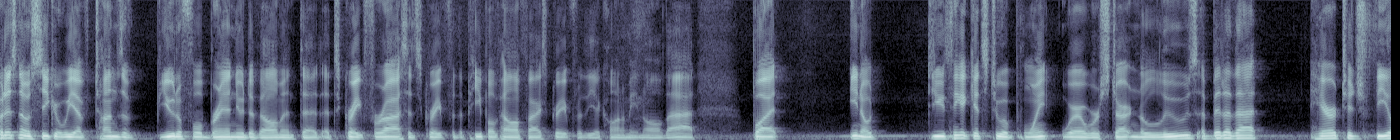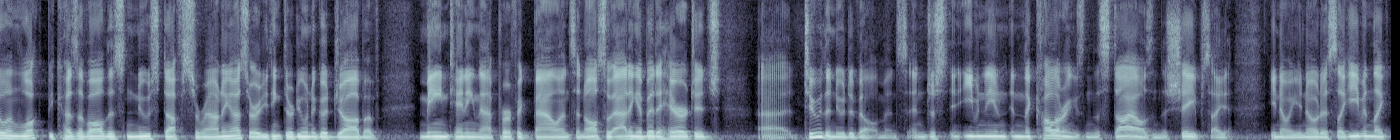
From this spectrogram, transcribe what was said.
But it's no secret we have tons of beautiful brand new development that, that's great for us. It's great for the people of Halifax, great for the economy and all that. But, you know, do you think it gets to a point where we're starting to lose a bit of that heritage feel and look because of all this new stuff surrounding us, or do you think they're doing a good job of maintaining that perfect balance and also adding a bit of heritage uh, to the new developments and just even in, in the colorings and the styles and the shapes? I, you know, you notice like even like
